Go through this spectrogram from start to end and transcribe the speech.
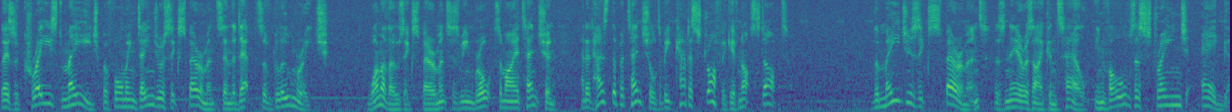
There's a crazed mage performing dangerous experiments in the depths of Gloomreach. One of those experiments has been brought to my attention, and it has the potential to be catastrophic if not stopped. The mage's experiment, as near as I can tell, involves a strange egg.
